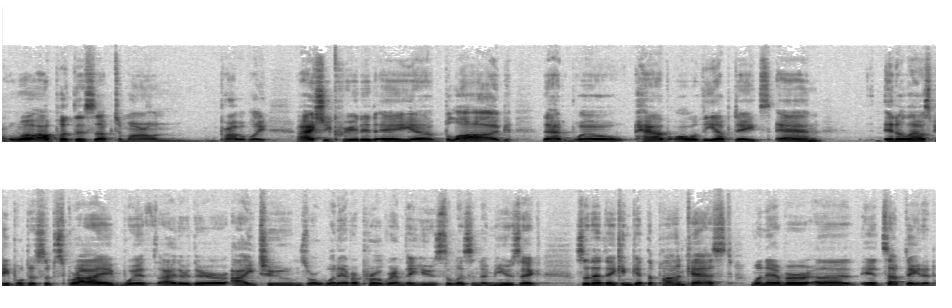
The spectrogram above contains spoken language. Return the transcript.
Well, I'll put this up tomorrow, and probably. I actually created a uh, blog that will have all of the updates, and it allows people to subscribe with either their iTunes or whatever program they use to listen to music, so that they can get the podcast whenever uh, it's updated.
